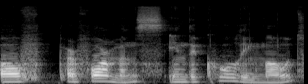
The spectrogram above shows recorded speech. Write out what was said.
of performance in the cooling mode.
